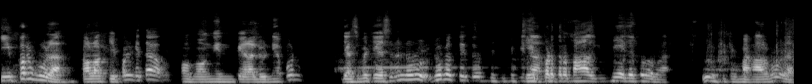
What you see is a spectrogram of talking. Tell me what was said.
Kiper pula. Kalau kiper kita ngomongin Piala Dunia pun, jangan seperti Chelsea nurut, nurut itu di semifinal. Kiper termahal ini aja tuh, Pak. Uh, kiper mahal pula.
